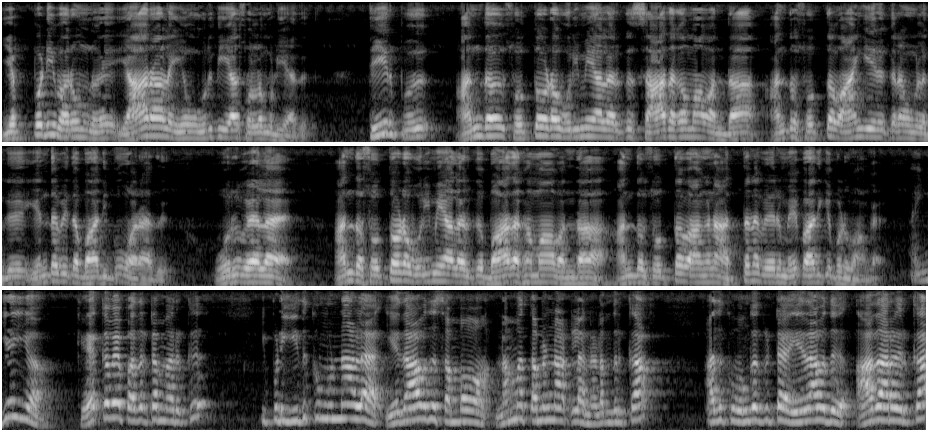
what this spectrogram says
எப்படி வரும்னு யாராலையும் உறுதியாக சொல்ல முடியாது. தீர்ப்பு அந்த சொத்தோட உரிமையாளருக்கு சாதகமாக வந்தால் அந்த சொத்தை வாங்கி இருக்கிறவங்களுக்கு எந்தவித பாதிப்பும் வராது. ஒருவேளை அந்த சொத்தோட உரிமையாளருக்கு பாதகமாக வந்தால் அந்த சொத்தை வாங்கின அத்தனை பேருமே பாதிக்கப்படுவாங்க. ஐயையா கேட்கவே பதட்டமா இருக்கு. இப்படி இதுக்கு முன்னால ஏதாவது சம்பவம் நம்ம தமிழ்நாட்டுல நடந்திருக்கா? அதுக்கு உங்ககிட்ட ஏதாவது ஆதாரம் இருக்கா?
